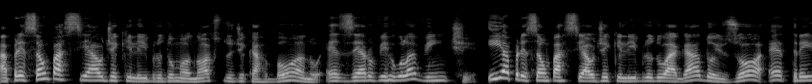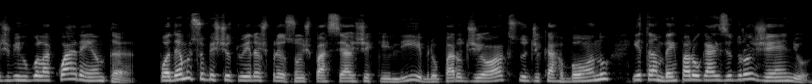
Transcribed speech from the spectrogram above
A pressão parcial de equilíbrio do monóxido de carbono é 0,20 e a pressão parcial de equilíbrio do H2O é 3,40. Podemos substituir as pressões parciais de equilíbrio para o dióxido de carbono e também para o gás hidrogênio.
